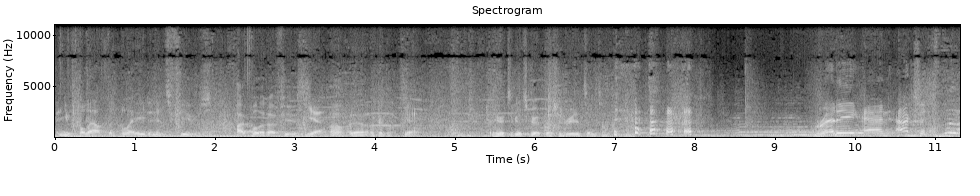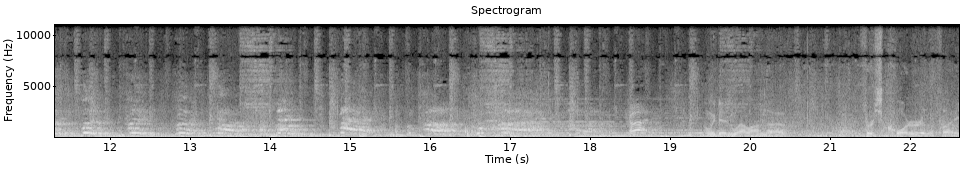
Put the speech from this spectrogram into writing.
And you pull out the blade and it's fused. I pull it out fused. Yeah. Oh, yeah, okay. cool. Yeah. I hear it's a good script. I should read it sometime. Ready and action! Cut! We did well on the first quarter of the fight,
